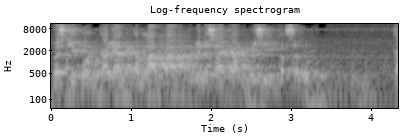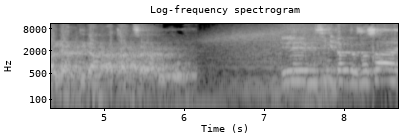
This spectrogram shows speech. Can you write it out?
meskipun kalian terlambat menyelesaikan misi tersebut. Kalian tidak akan saya hukum. Yeay, misi kita sudah selesai.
